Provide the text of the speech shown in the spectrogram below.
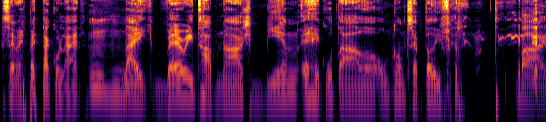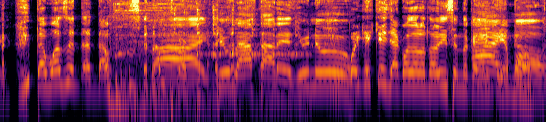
se ve espectacular. Like, very top notch, bien ejecutado, un concepto diferente. Bye. that wasn't, that wasn't Bye. You laughed at it. You knew. Porque es que ya cuando lo estaba diciendo que hay tiempo. know.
